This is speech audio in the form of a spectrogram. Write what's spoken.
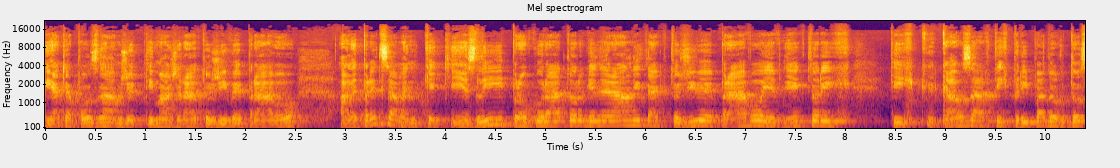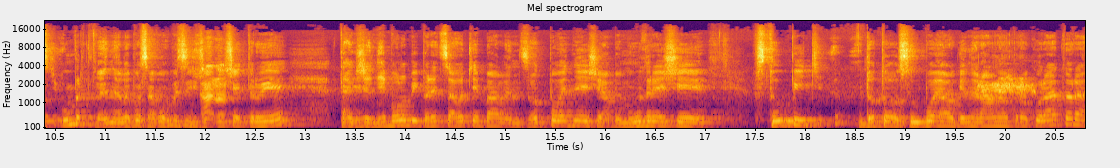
ja ťa poznám, že ty máš rád to živé právo, ale predsa len, keď je zlý prokurátor generálny, tak to živé právo je v niektorých tých kauzách, tých prípadoch dosť umrtvené, lebo sa vôbec nič nevyšetruje. Takže nebolo by predsa od teba len zodpovednejšie alebo múdrejšie vstúpiť do toho súboja o generálneho prokurátora?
